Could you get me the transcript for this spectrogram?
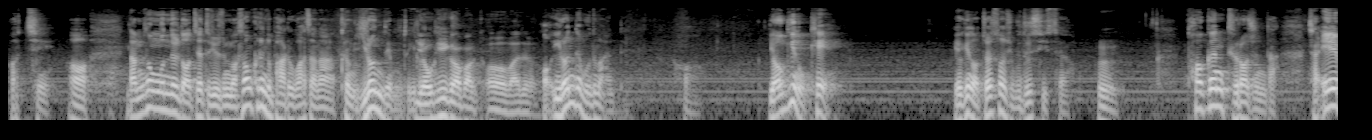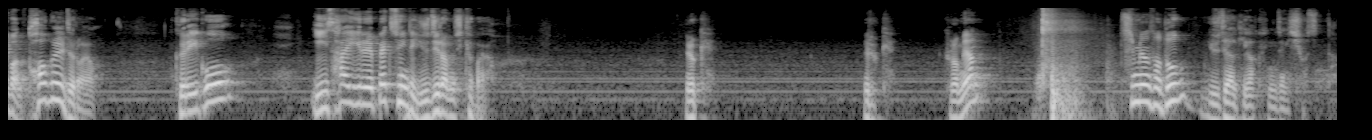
그렇지. 어. 남성분들도 어쨌든 요즘 막 선크림도 바르고 하잖아. 그럼 이런 데 묻어. 이런 여기가 막, 어, 맞아. 어, 이런 데 묻으면 안 돼. 어. 여긴 오케이. 여긴 어쩔 수 없이 묻을 수 있어요. 음. 턱은 들어준다. 자, 1번. 턱을 들어요. 그리고 이 사이를 백스윙 때 유지를 한번 시켜봐요. 이렇게. 이렇게. 그러면 치면서도 유지하기가 굉장히 쉬워진다.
